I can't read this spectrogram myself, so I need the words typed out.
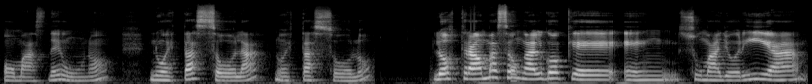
o más de uno, no estás sola, no estás solo. Los traumas son algo que en su mayoría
